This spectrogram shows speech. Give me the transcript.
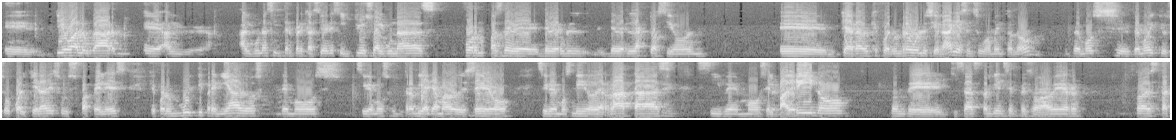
eh, dio a lugar eh, al, algunas interpretaciones, incluso algunas formas de, de, ver, de ver la actuación eh, que, que fueron revolucionarias en su momento, ¿no? Vemos, vemos incluso cualquiera de sus papeles que fueron multipremiados, vemos, si vemos un tranvía llamado Deseo, si vemos Nido de Ratas, sí. si vemos El Padrino, donde quizás también se empezó a ver toda esta,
